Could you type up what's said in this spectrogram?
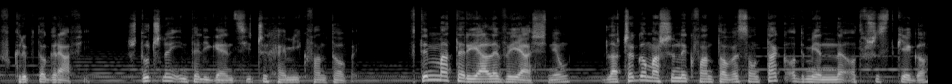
w, kryptografii, sztucznej inteligencji czy chemii kwantowej. W tym materiale wyjaśnię, dlaczego maszyny kwantowe są tak odmienne od wszystkiego,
